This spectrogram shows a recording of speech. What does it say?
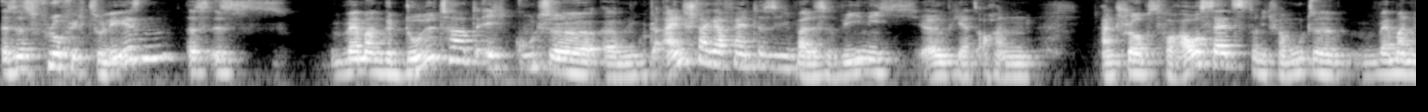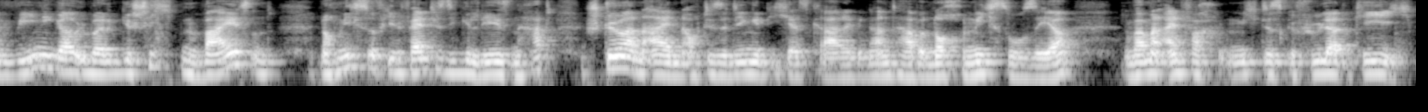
Es ist fluffig zu lesen, es ist, wenn man Geduld hat, echt gute, ähm, gute Einsteiger-Fantasy, weil es wenig irgendwie jetzt auch an an Tropes voraussetzt und ich vermute, wenn man weniger über Geschichten weiß und noch nicht so viel Fantasy gelesen hat, stören einen auch diese Dinge, die ich jetzt gerade genannt habe, noch nicht so sehr, weil man einfach nicht das Gefühl hat, okay, ich,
